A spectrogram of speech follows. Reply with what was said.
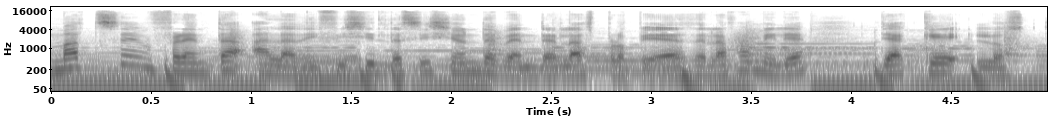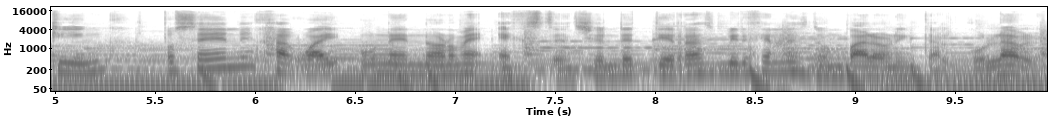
Matt se enfrenta a la difícil decisión de vender las propiedades de la familia, ya que los King poseen en Hawái una enorme extensión de tierras vírgenes de un valor incalculable.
